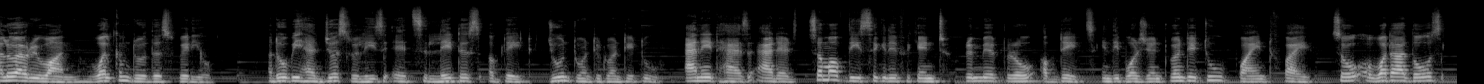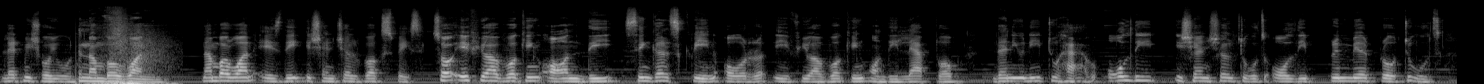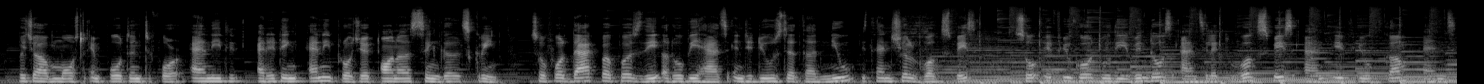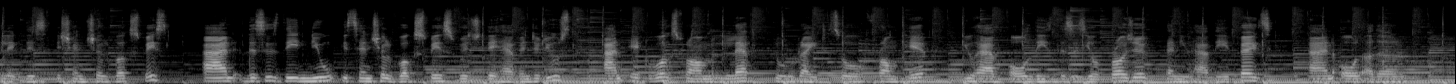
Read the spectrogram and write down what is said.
Hello everyone, welcome to this video. Adobe had just released its latest update June 2022 and it has added some of the significant Premiere Pro updates in the version 22.5. So what are those? Let me show you. Number 1. Number 1 is the Essential Workspace. So if you are working on the single screen or if you are working on the laptop then you need to have all the essential tools, all the Premiere Pro tools which are most important for any editing any project on a single screen. So for that purpose, the Adobe has introduced the new Essential Workspace. So if you go to the Windows and select Workspace and if you come and select this Essential Workspace, and this is the new essential workspace which they have introduced and it works from left to right so from here you have all these this is your project then you have the effects and all other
